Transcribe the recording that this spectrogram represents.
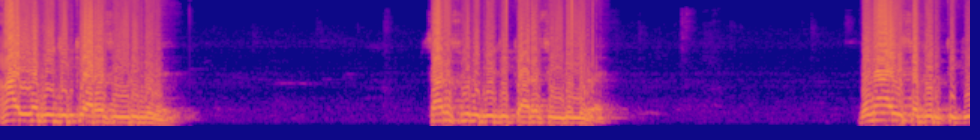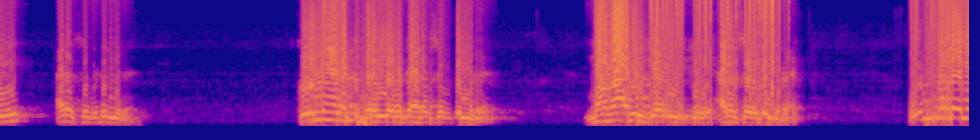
ஆயுத பூஜைக்கு அரசு விடுமுறை. சரஸ்வதி பூஜைக்கு அரசு விடுமுறை. விநாயகர் சதுர்த்திக்கு அரசு விடுமுறை. குருநானக்கு பிறந்ததுக்கு அரசு விடுமுறை. மகாவீர் ஜெயந்திக்கு அரசு விடுமுறை. உன்னுடைய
